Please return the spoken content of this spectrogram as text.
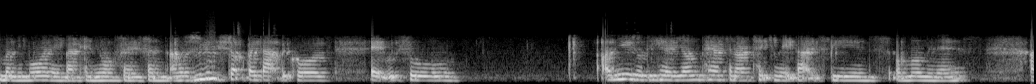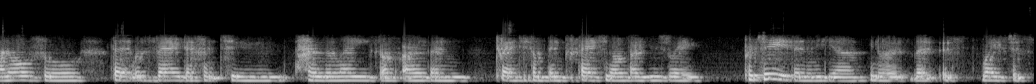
Monday morning back in the office, and I was really struck by that because it was so unusual to hear a young person articulate that experience of loneliness and also that it was very different to how the lives of urban 20 something professionals are usually portrayed in the media. You know, that it's life's just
